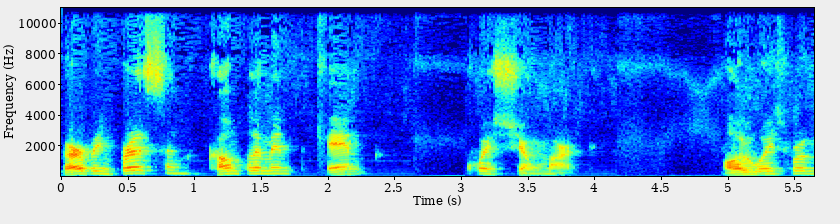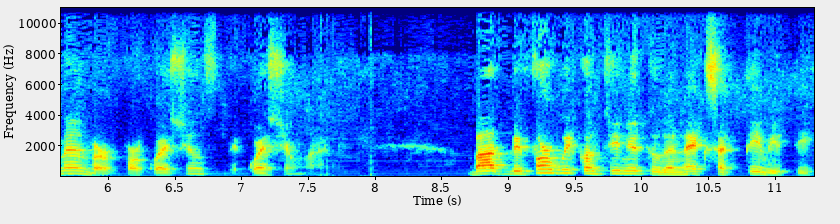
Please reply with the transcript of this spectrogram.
verb in present, complement, and question mark. Always remember for questions, the question mark. But before we continue to the next activity,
